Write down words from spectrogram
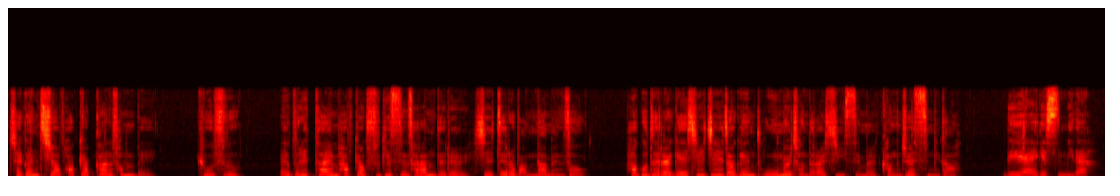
최근 취업 합격한 선배, 교수, 에브리타임 합격 수기 쓴 사람들을 실제로 만나면서 학우들에게 실질적인 도움을 전달할 수 있음을 강조했습니다. 네, 알겠습니다.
